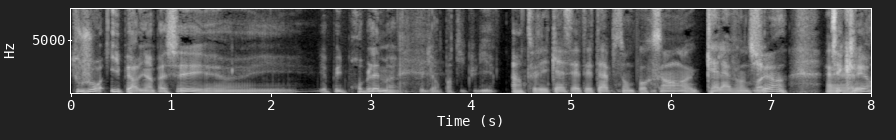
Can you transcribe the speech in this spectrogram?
toujours hyper bien passé. Il n'y a pas eu de problème, je veux dire, en particulier. En tous les cas, cette étape 100%, euh, quelle aventure. C'est clair.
